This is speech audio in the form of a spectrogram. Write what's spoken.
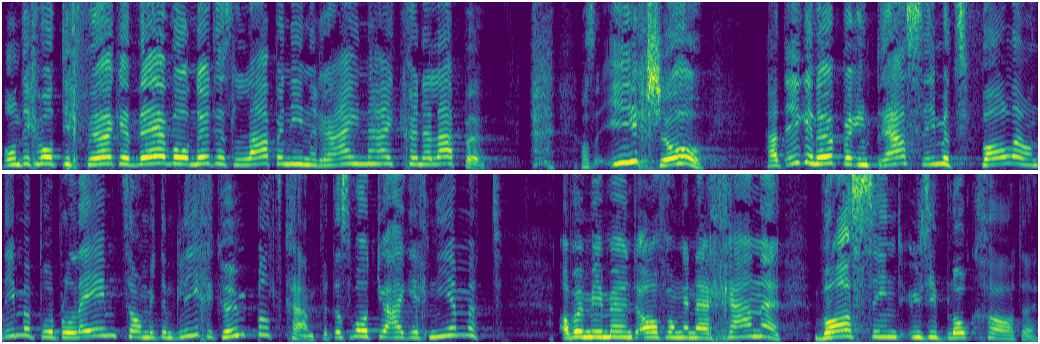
Und ich wollte dich fragen, wer will nicht ein Leben in Reinheit können leben? Also ich schon. Hat irgendjemand Interesse, immer zu fallen und immer Probleme zu haben, mit dem gleichen Krümpel zu kämpfen? Das will ja eigentlich niemand. Aber wir müssen anfangen zu erkennen, was sind unsere Blockaden.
